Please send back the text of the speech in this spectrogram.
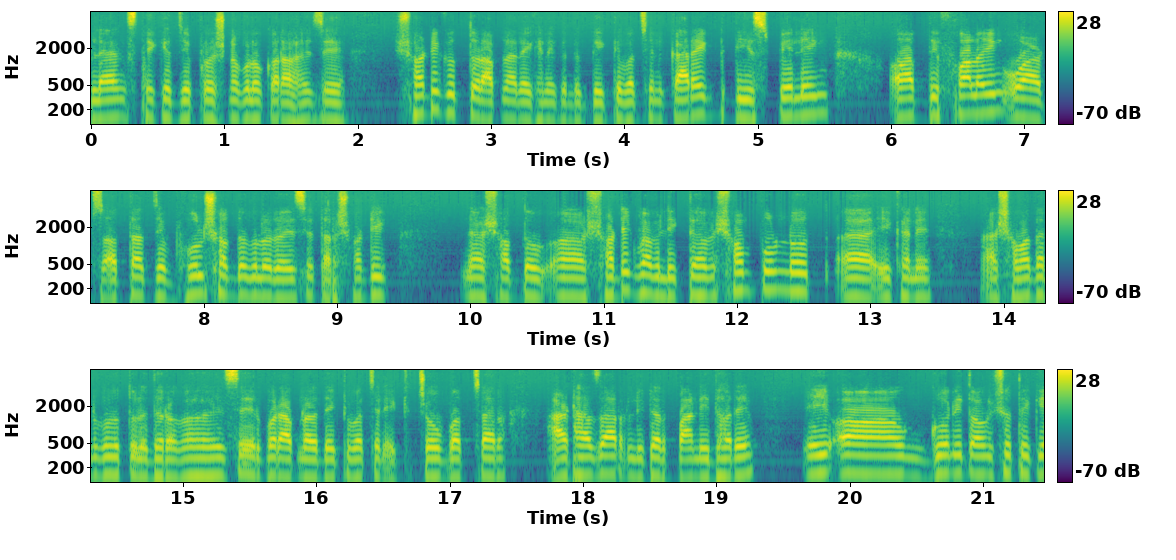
ব্ল্যাঙ্কস থেকে যে প্রশ্নগুলো করা হয়েছে সঠিক উত্তর আপনারা এখানে কিন্তু দেখতে পাচ্ছেন। Correct the spelling of the following words অর্থাৎ যে ভুল শব্দগুলো রয়েছে, তার সঠিক শব্দ সঠিকভাবে লিখতে হবে। সম্পূর্ণ এখানে সমাধানগুলো তুলে ধরা হয়েছে। এরপরে আপনারা দেখতে পাচ্ছেন একটি চৌবাচ্চার আট হাজার লিটার পানি ধরে। এই গণিত অংশ থেকে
